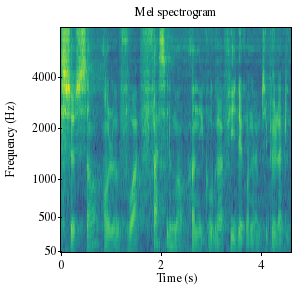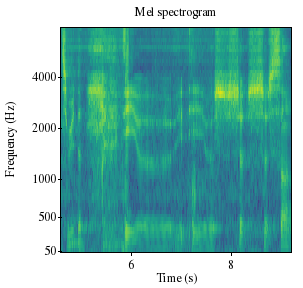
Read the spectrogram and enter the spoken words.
Ce sang, on le voit facilement en échographie dès qu'on a un petit peu l'habitude. Et, euh, euh, ce, sang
